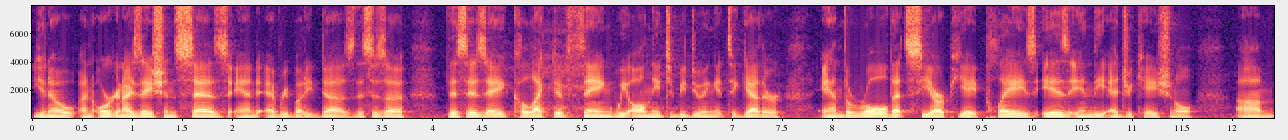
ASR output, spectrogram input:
you know, an organization says and everybody does. This is a this is a collective thing. We all need to be doing it together. And the role that CRPA plays is in the educational, um,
